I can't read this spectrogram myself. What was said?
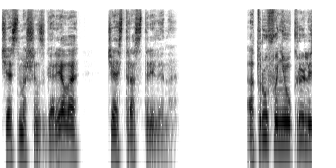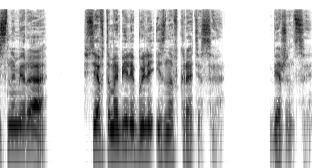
Часть машин сгорела, часть расстреляна. От руфа не укрылись номера, все автомобили были из Навкратиса. Беженцы.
